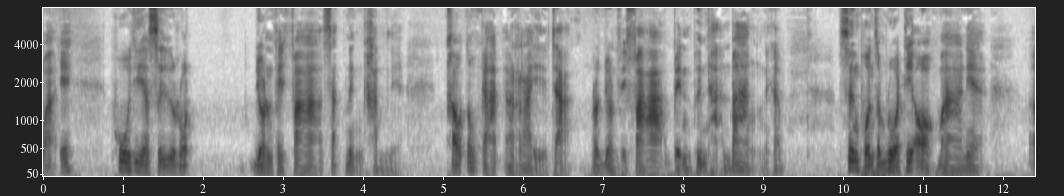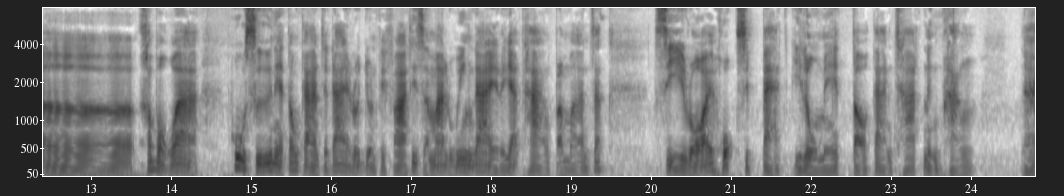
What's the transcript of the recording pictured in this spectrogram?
ว่า เอ๊ะ ผู้ที่จะซื้อรถยนต์ไฟฟ้าสักหนึ่งคันเนี่ย เขาต้องการอะไรจากรถยนต์ไฟฟ้าเป็นพื้นฐานบ้างนะครับ ซึ่งผลสำรวจที่ออกมาเนี่ย เเขาบอกว่าผู้ซื้อเนี่ยต้องการจะได้รถยนต์ไฟฟ้าที่สามารถวิ่งได้ระยะทางประมาณสัก 468 กิโลเมตรต่อการชาร์จ 1 ครั้งอ่า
